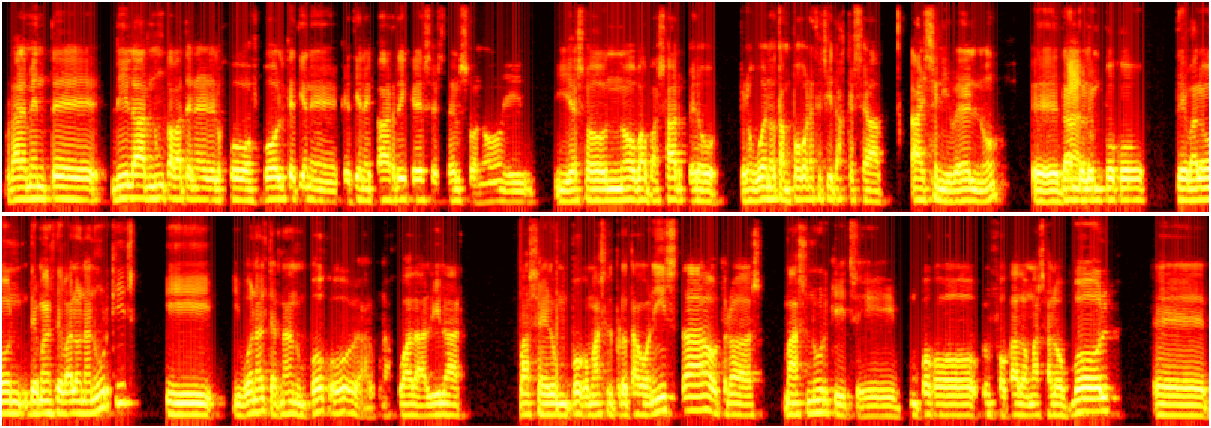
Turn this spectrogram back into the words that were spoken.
probablemente Lillard nunca va a tener el juego off-ball que tiene, que tiene Curry, que es excelso, ¿no? Y, eso no va a pasar, pero, pero bueno, tampoco necesitas que sea a ese nivel, ¿no? Eh, dándole un poco de balón, de más de balón a Nurkic y, y, bueno, alternando un poco, alguna jugada a Lillard va a ser un poco más el protagonista, otras más Nurkic y un poco enfocado más a los ball. Eh,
